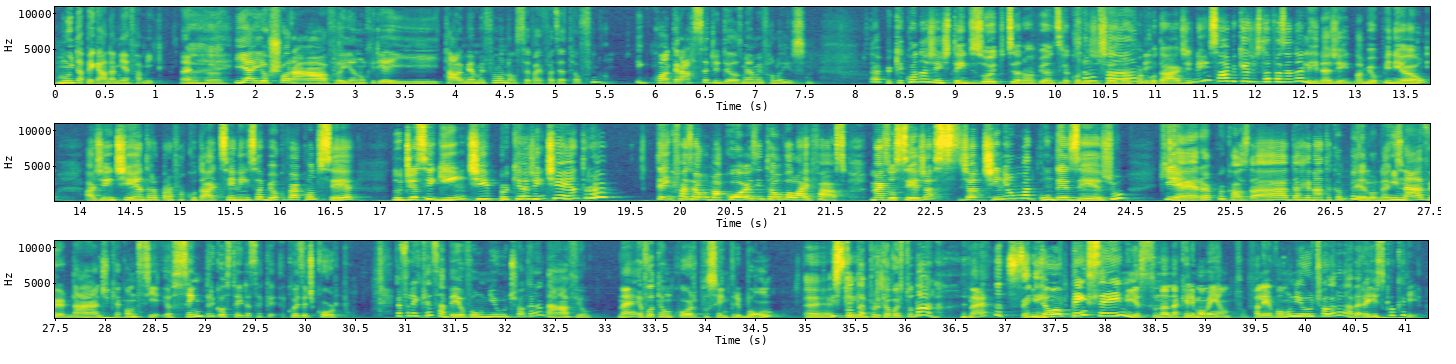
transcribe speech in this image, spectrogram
Muito apegada à minha família, né? Uhum. E aí eu chorava e eu não queria ir e tal. E minha mãe falou, não, você vai fazer até o final. E com a graça de Deus, minha mãe falou isso. Né? É, porque quando a gente tem 18, 19 anos, que é quando Você a gente entra na faculdade, nem sabe o que a gente está fazendo ali, né, gente? Na minha opinião, a gente entra para a faculdade sem nem saber o que vai acontecer no dia seguinte, porque a gente entra, tem que fazer alguma coisa, então eu vou lá e faço. Mas você já, já tinha uma, um desejo que Sim. era por causa da, da Renata Campelo, né? E na verdade, o que acontecia? Eu sempre gostei dessa coisa de corpo. Eu falei, quer saber? Eu vou unir útil ao agradável, né? Eu vou ter um corpo sempre bom, é, Estuda, porque eu vou estudar, né? então eu pensei nisso na, naquele momento. Falei, vamos unir o útil ao agradável, era isso que eu queria.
